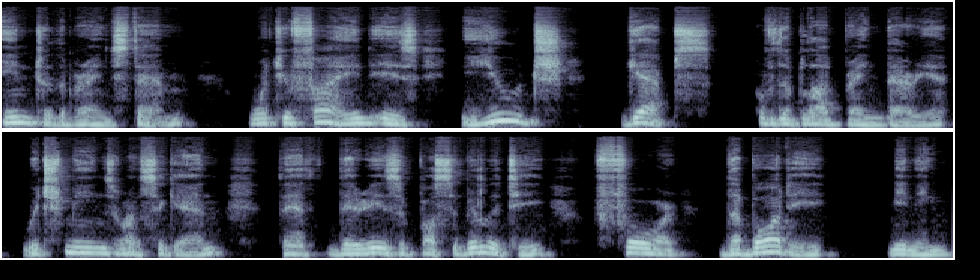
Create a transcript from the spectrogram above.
into the brain stem, what you find is huge gaps of the blood brain barrier, which means, once again, that there is a possibility for the body, meaning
